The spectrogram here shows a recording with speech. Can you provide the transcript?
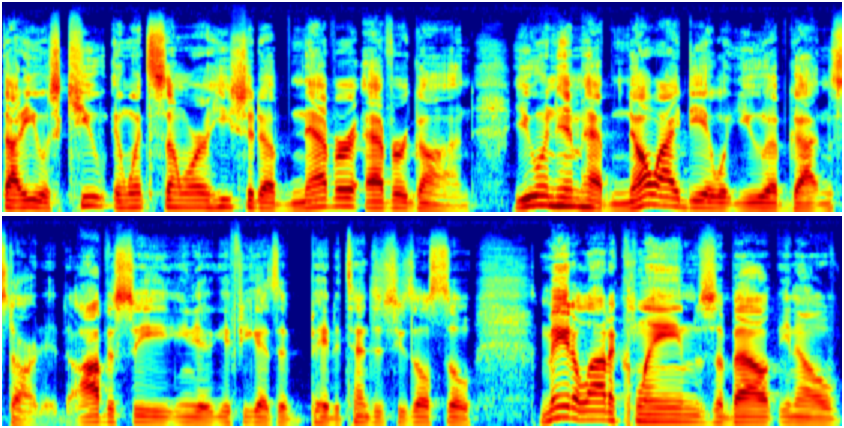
thought he was cute and went somewhere he should have never ever gone. You and him have no idea what you have gotten started. Obviously, you know, if you guys have paid attention, she's also made a lot of claims about you know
